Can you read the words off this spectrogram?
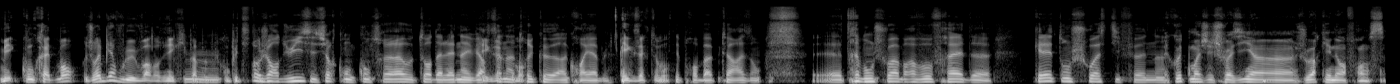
Mais concrètement, j'aurais bien voulu le voir dans une équipe un peu plus compétitive. Aujourd'hui, c'est sûr qu'on construirait autour d'Allen Iverson Exactement. un truc euh, incroyable. Exactement. C'est probable, tu as raison. Euh, très bon choix, bravo Fred. Quel est ton choix, Stephen? Écoute, moi j'ai choisi un joueur qui est né en France,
